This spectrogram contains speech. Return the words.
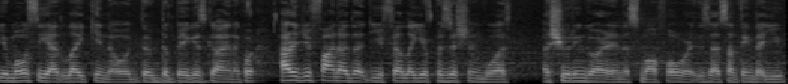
you're mostly at like you know the the biggest guy in the court. How did you find out that you felt like your position was a shooting guard and a small forward? Is that something that you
